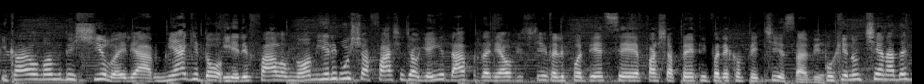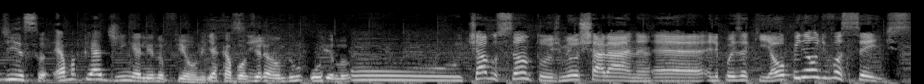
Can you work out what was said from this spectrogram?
e qual é o nome do estilo? Aí ele, ah, Miyagi-Do. E ele fala o nome e ele puxa a faixa de alguém e dá pro Daniel vestir pra ele poder ser faixa preta e poder competir, sabe? Porque não tinha nada disso. É uma piadinha ali no filme. E acabou Sim. virando o Willow. O Thiago Santos, meu xará, né? É, ele pôs aqui: a opinião de vocês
